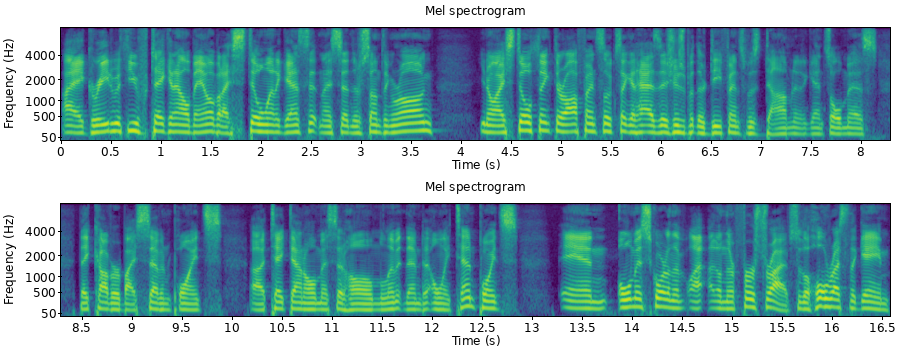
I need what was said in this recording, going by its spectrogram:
I agreed with you for taking Alabama, but I still went against it, and I said there's something wrong. You know, I still think their offense looks like it has issues, but their defense was dominant against Ole Miss. They cover by seven points, uh, take down Ole Miss at home, limit them to only ten points, and Ole Miss scored on the on their first drive. So the whole rest of the game,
